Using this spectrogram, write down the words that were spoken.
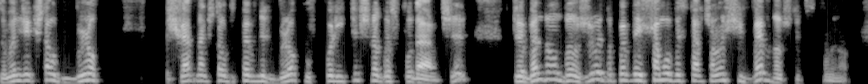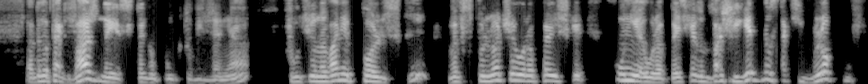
to będzie kształt bloków. Świat na kształt pewnych bloków polityczno-gospodarczych, które będą dążyły do pewnej samowystarczalności wewnątrz tych wspólnot. Dlatego tak ważne jest z tego punktu widzenia funkcjonowanie Polski we wspólnocie europejskiej, w Unii Europejskiej, to właśnie jednym z takich bloków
